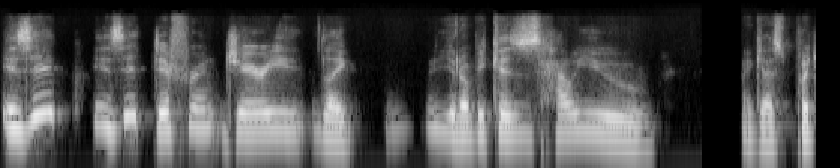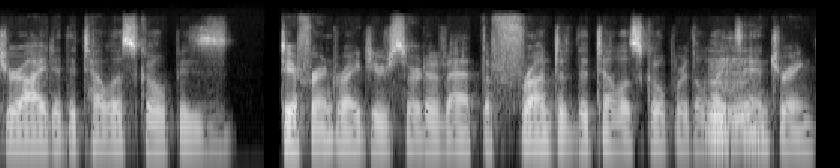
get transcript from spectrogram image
Is it is it different, Jerry? Like you know, because how you, I guess, put your eye to the telescope is different, right? You're sort of at the front of the telescope where the light's Mhm. entering.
